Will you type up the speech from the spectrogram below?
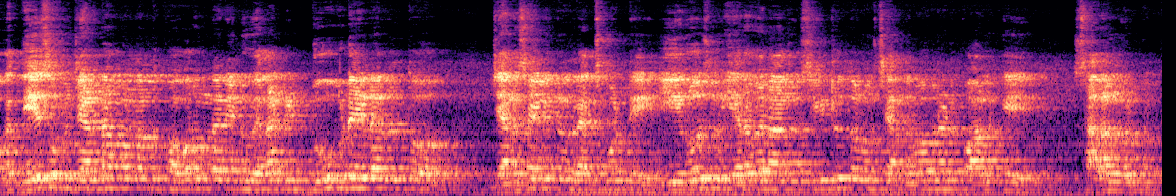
ఒక దేశపు జెండా ఉన్నంత పవర్ ఉందని నువ్వు ఎలాంటి డూబ్ డైలాగులతో జన సైనికులు రెచ్చగొట్టి ఈ రోజు ఇరవై నాలుగు సీట్లతో నువ్వు చంద్రబాబు నాయుడు పాలకి సలం కొట్టావు.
